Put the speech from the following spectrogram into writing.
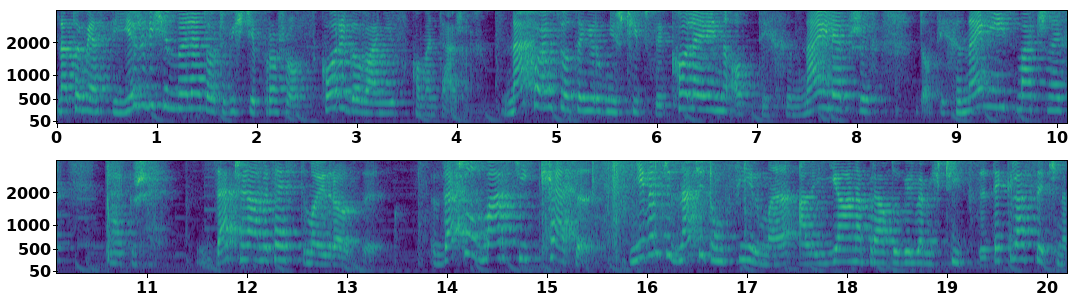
Natomiast jeżeli się mylę, to oczywiście proszę o skorygowanie w komentarzach. Na końcu ocenię również chipsy kolejne, od tych najlepszych do tych najmniej smacznych. Także zaczynamy test, moi drodzy. Zacznę od marki Kettle. Nie wiem, czy znacie tą firmę, ale ja naprawdę uwielbiam ich chipsy, te klasyczne.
